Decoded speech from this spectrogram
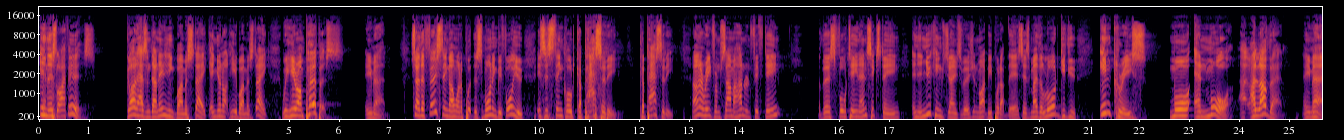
in this life is. God hasn't done anything by mistake, and you're not here by mistake. We're here on purpose. Amen. So, the first thing I want to put this morning before you is this thing called capacity. Capacity. I'm going to read from Psalm 115, verse 14 and 16. In the New King James Version, might be put up there. It says, May the Lord give you increase more and more. I, I love that. Amen.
